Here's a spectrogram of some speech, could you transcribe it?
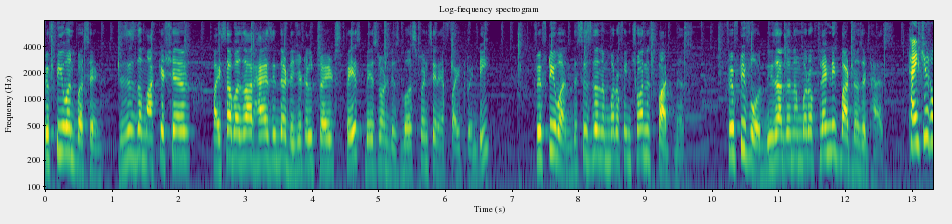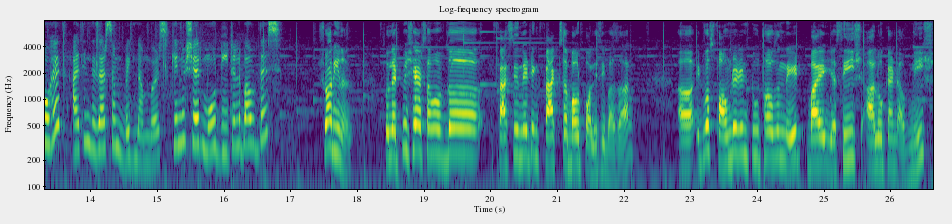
51%, this is the market share Paisa Bazaar has in the digital credit space based on disbursements in FY20. 51, this is the number of insurance partners. 54, these are the number of lending partners it has. Thank you Rohit. I think these are some big numbers. Can you share more detail about this? Sure, Hinal. So let me share some of the fascinating facts about Policy Bazaar. Uh, it was founded in 2008 by Yashish, Alok and Avnish.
